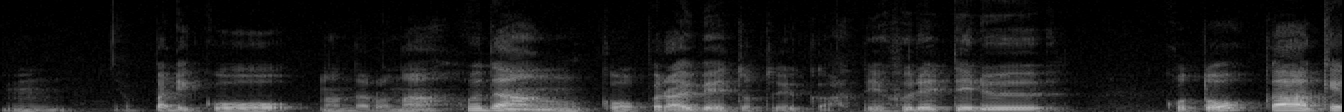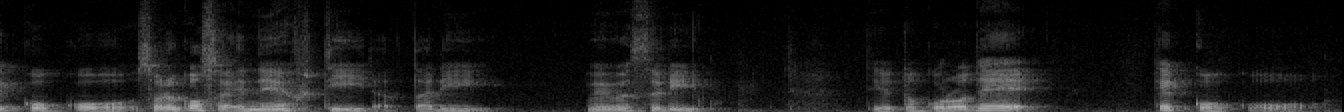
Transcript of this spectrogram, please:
うん、やっぱりこうなんだろうな。普段こうプライベートというかで触れてることが結構こうそれこそ NFT だったり Web3 っていうところで結構こう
